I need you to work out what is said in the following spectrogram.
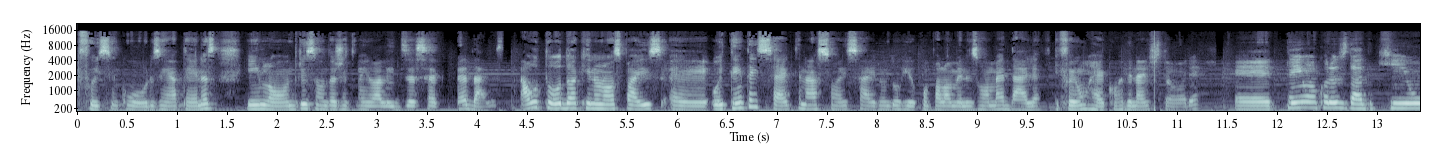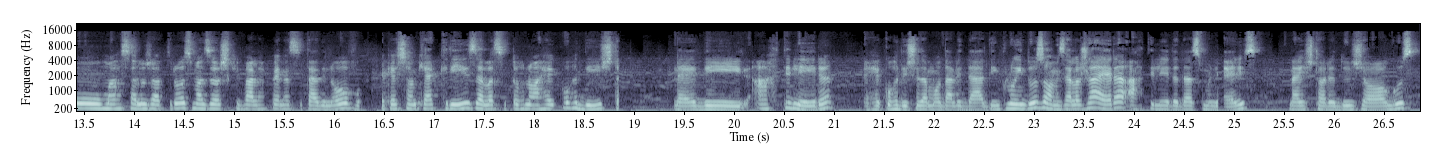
Foi cinco ouros em Atenas e em Londres, onde a gente ganhou ali 17 medalhas. Ao todo, aqui no nosso país, é, 87 nações saíram do Rio com pelo menos uma medalha, e foi um recorde na história. É, tem uma curiosidade que o Marcelo já trouxe, mas eu acho que vale a pena citar de novo, a questão que a Cris ela se tornou a recordista né, de artilheira, recordista da modalidade, incluindo os homens. Ela já era artilheira das mulheres na história dos jogos,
